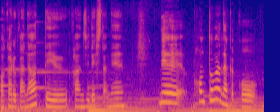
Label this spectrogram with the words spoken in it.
わかるかなっていう感じでしたね。で本当はなんかこう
